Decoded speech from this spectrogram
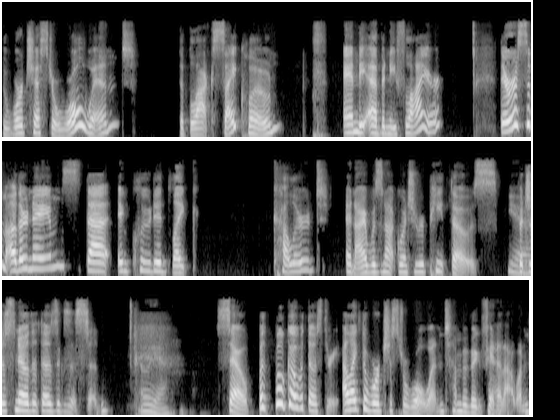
the Worcester Whirlwind, the Black Cyclone, and the Ebony Flyer. There were some other names that included like colored, and I was not going to repeat those, Yeah. but just know that those existed. oh yeah. So, but we'll go with those three. I like the Worcester Whirlwind. I'm a big fan of that one.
